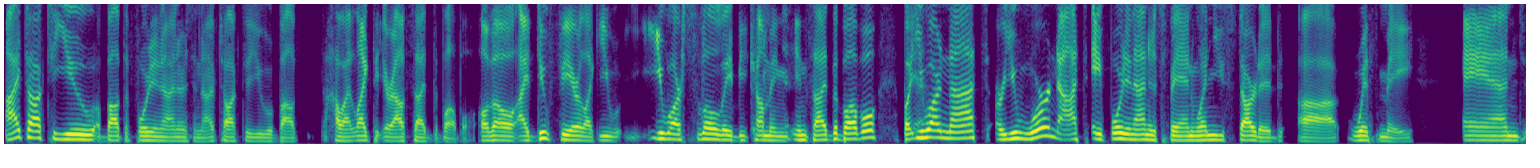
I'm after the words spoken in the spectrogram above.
I talked to you about the 49ers and I've talked to you about how I like that you're outside the bubble. Although I do fear like you you are slowly becoming inside the bubble, but yeah. you are not or you were not a 49ers fan when you started uh with me. And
